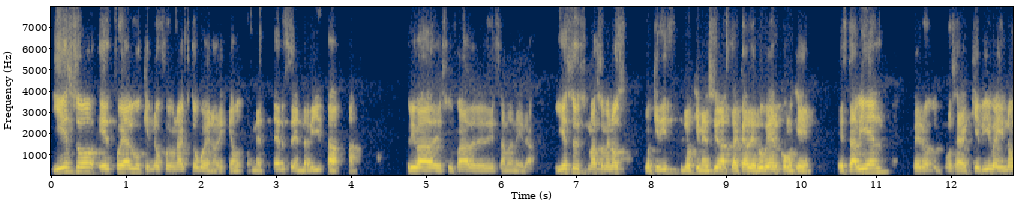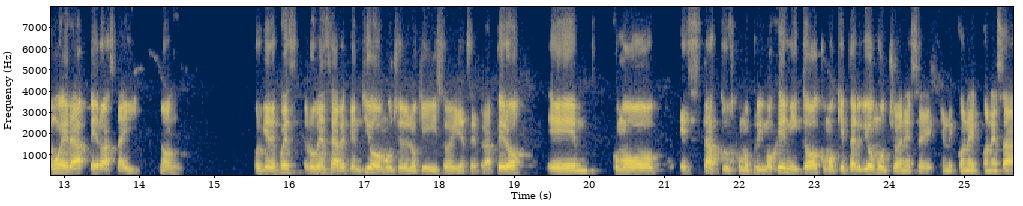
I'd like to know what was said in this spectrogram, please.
Y eso eh, fue algo que no fue un acto bueno, digamos, meterse en la vida privada de su padre de esa manera. Y eso es más o menos lo que, dice- lo que mencionaste acá de Rubén, como que está bien, pero, o sea, que viva y no muera, pero hasta ahí, ¿no? Porque después Rubén se arrepintió mucho de lo que hizo y etcétera. Pero eh, como estatus, como primogénito, como que perdió mucho en ese, en- con, e- con esa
